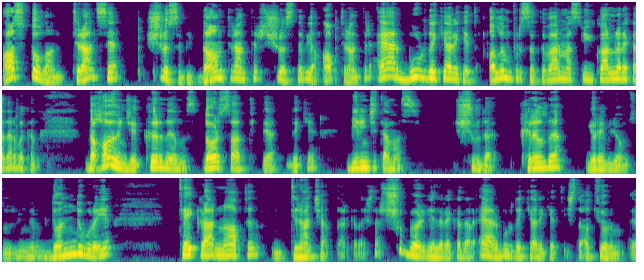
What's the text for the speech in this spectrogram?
asıl olan trend ise şurası bir down trendtir, şurası da bir up trendtir. Eğer buradaki hareket alım fırsatı vermezse yukarılara kadar bakın. Daha önce kırdığımız 4 saatlikteki birinci temas şurada kırıldı görebiliyor musunuz bilmiyorum. Döndü burayı tekrar ne yaptı? Direnç yaptı arkadaşlar. Şu bölgelere kadar eğer buradaki hareket işte atıyorum e,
